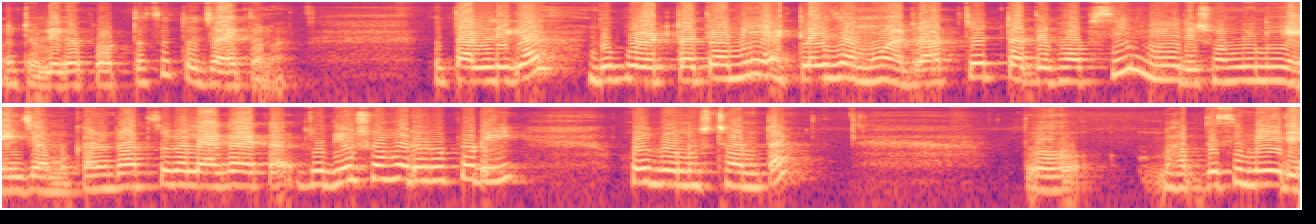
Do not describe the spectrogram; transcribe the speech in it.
ওইটা লেগা পড়তেছে, তো যাইতো না। তো তার লিগা দুপুরেরটাতে আমি একলাই যাব আর রাত্রেরটাতে ভাবছি মেয়ের সঙ্গে নিয়েই যাব কারণ রাত্রেবেলা একা একা, যদিও শহরের উপরেই হইব অনুষ্ঠানটা, তো ভাবতেছি মেয়েরে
